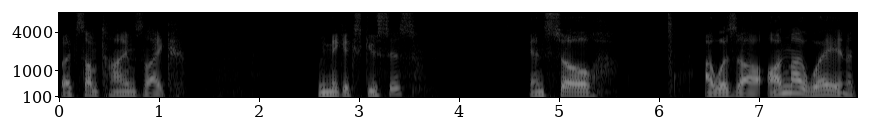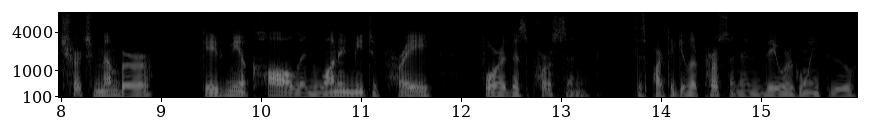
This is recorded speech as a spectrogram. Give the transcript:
but sometimes like we make excuses. And so I was uh, on my way, and a church member gave me a call and wanted me to pray for this person, this particular person, and they were going through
